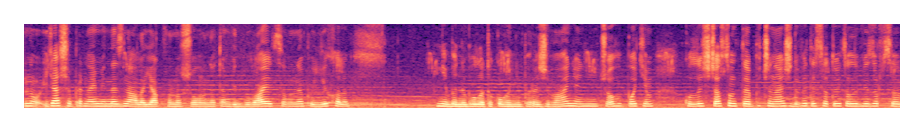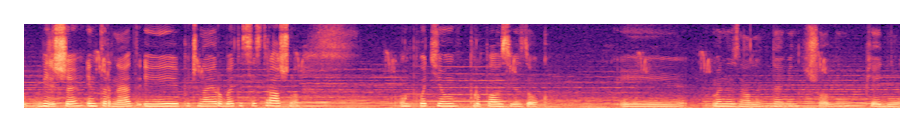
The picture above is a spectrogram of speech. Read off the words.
ну я ще принаймні не знала, як воно, що воно там відбувається. Вони поїхали. Ніби не було такого ні переживання, нічого. Потім, коли з часом ти починаєш дивитися той телевізор, все більше інтернет і починає робитися страшно. Потім пропав зв'язок. І ми не знали, де він, що він, п'ять днів.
